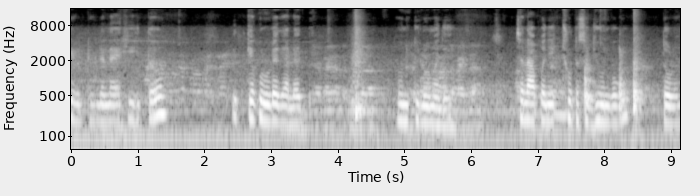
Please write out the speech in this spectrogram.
तेल ठेवलेलं आहे. इथं इतक्या कुरड्या झाल्यात दोन किलोमध्ये. चला आपण एक छोटंसं घेऊन बघू तोडून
